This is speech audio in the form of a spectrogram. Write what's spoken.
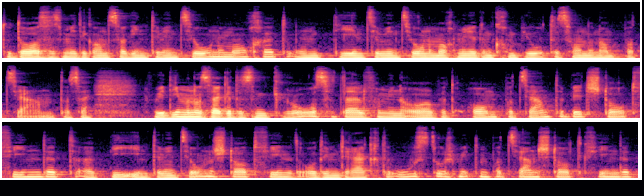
Durch das, dass wir den ganzen Tag Interventionen machen und die Interventionen machen wir nicht am Computer, sondern am Patienten. Also ich würde immer noch sagen, dass ein großer Teil von meiner Arbeit am Patientenbett stattfindet, äh, bei Interventionen stattfindet oder im direkten Austausch mit dem Patienten stattfindet.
